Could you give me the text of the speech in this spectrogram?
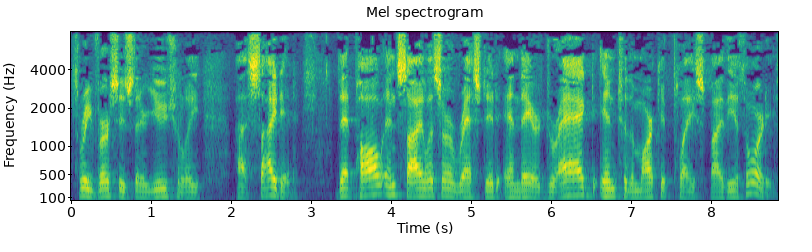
three verses that are usually uh, cited. That Paul and Silas are arrested and they are dragged into the marketplace by the authorities.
